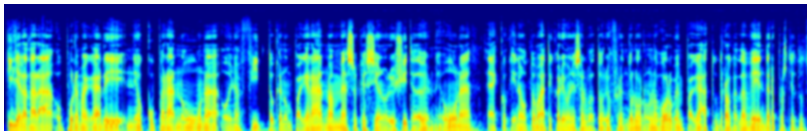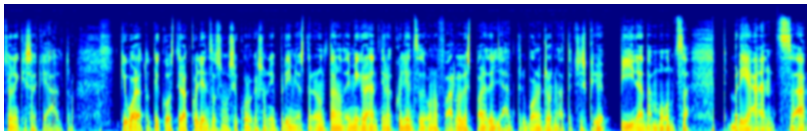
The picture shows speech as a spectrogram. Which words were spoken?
chi gliela darà oppure magari ne occuperanno una o in affitto che non pagheranno ammesso che siano riusciti ad averne una? Ecco che in automatico arrivano i salvatori offrendo loro un lavoro ben pagato, droga da vendere, prostituzione e chissà che altro. Chi vuole a tutti i costi l'accoglienza sono sicuro che sono i primi a stare lontano dai migranti, l'accoglienza devono farla alle spalle degli altri. Buona giornata, ci scrive Pina da Monza, Brianza.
